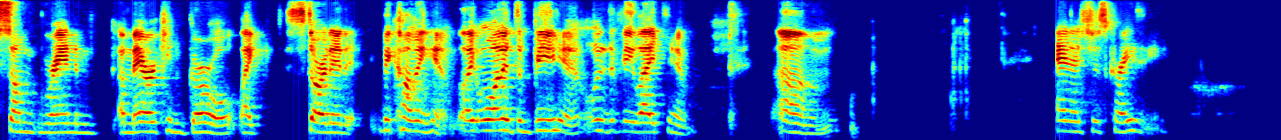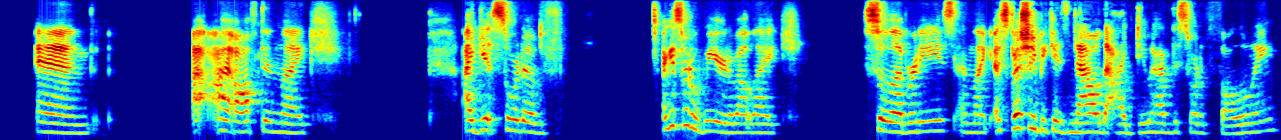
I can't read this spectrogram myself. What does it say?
some random american girl like started becoming him like wanted to be him wanted to be like him. Um and it's just crazy. And I, I often like I get sort of I get sort of weird about like celebrities and like especially because now that I do have this sort of following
